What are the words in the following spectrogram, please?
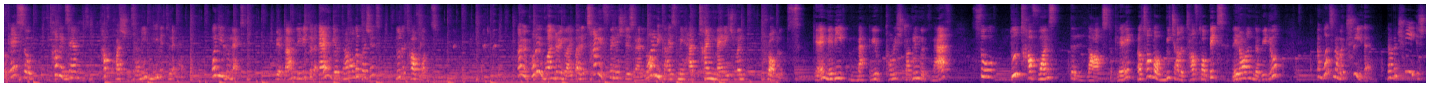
Okay, so tough exams, tough questions, I mean leave it to the end. What do you do next? We are done, leave it to the end, have done all the questions, do the tough ones. Now you're probably wondering like by the time you finish this man, a lot of you guys may have time management problems. Okay, maybe er you're probably struggling with math. So do tough ones the last, okay? I'll talk about which are the tough topics later on in the video. And what's number three then? Number three is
